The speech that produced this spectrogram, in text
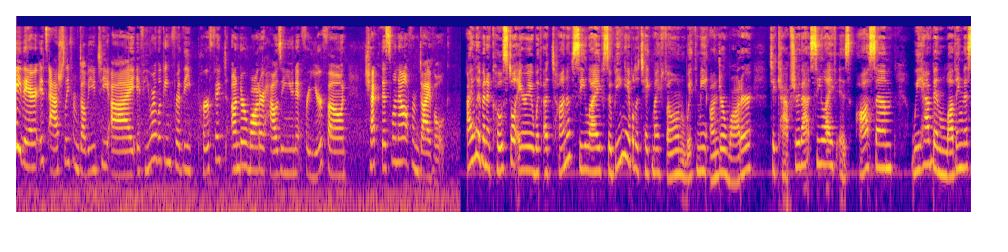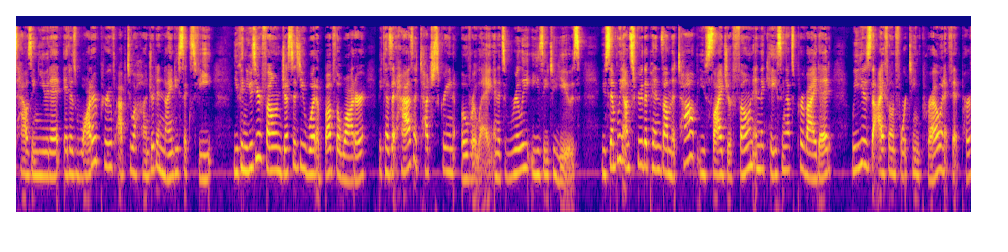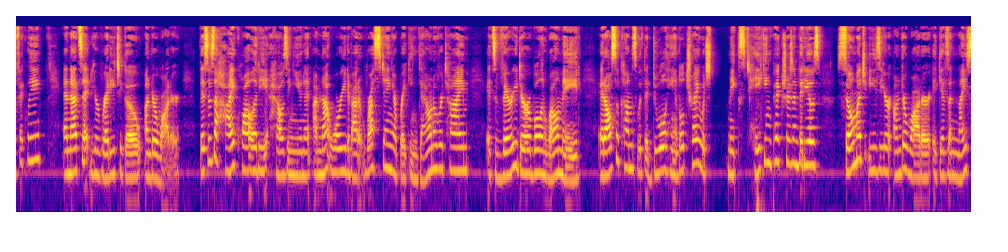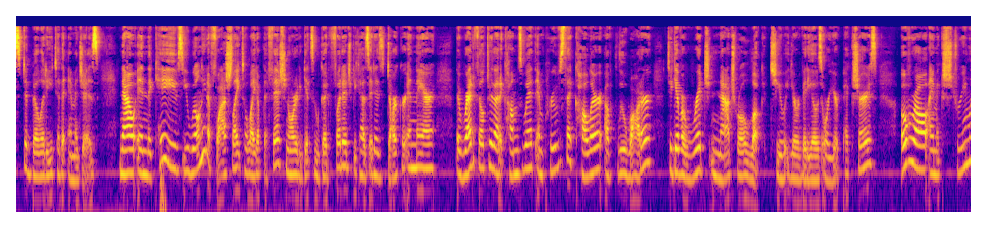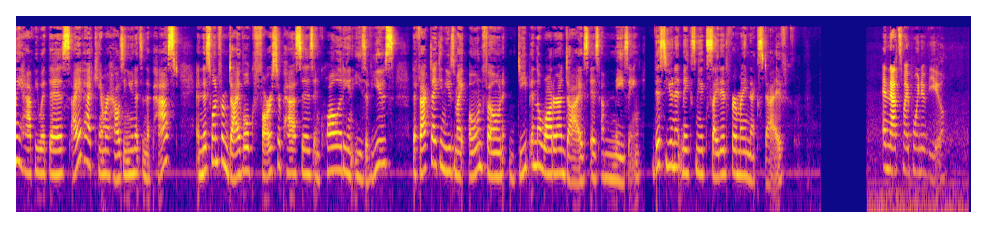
Hey there, it's Ashley from WTI. If you are looking for the perfect underwater housing unit for your phone, check this one out from Divevolk. I live in a coastal area with a ton of sea life, so being able to take my phone with me underwater to capture that sea life is awesome. We have been loving this housing unit. It is waterproof up to 196 feet. You can use your phone just as you would above the water because it has a touchscreen overlay and it's really easy to use. You simply unscrew the pins on the top, you slide your phone in the casing that's provided. We use the iPhone 14 Pro and it fit perfectly, and that's it, you're ready to go underwater. This is a high quality housing unit. I'm not worried about it rusting or breaking down over time. It's very durable and well made. It also comes with a dual handle tray, which makes taking pictures and videos so much easier underwater. It gives a nice stability to the images. Now in the caves, you will need a flashlight to light up the fish in order to get some good footage because it is darker in there. The red filter that it comes with improves the color of blue water to give a rich, natural look to your videos or your pictures. Overall, I'm extremely happy with this. I have had camera housing units in the past, and this one from Divevolk far surpasses in quality and ease of use. The fact I can use my own phone deep in the water on dives is amazing. This unit makes me excited for my next dive. And that's my point of view.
